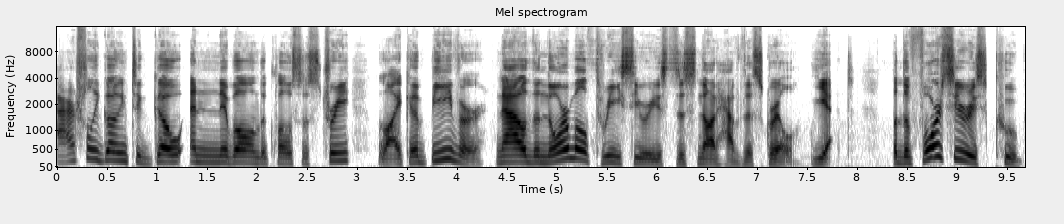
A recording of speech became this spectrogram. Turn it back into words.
actually going to go and nibble on the closest tree like a beaver. Now, the normal 3 Series does not have this grille yet, but the 4 Series Coupe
